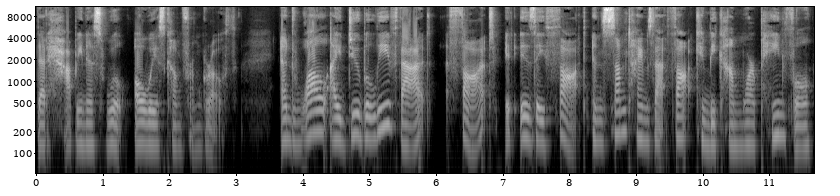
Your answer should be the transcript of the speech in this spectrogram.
that happiness will always come from growth. And while I do believe that thought, it is a thought, and sometimes that thought can become more painful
